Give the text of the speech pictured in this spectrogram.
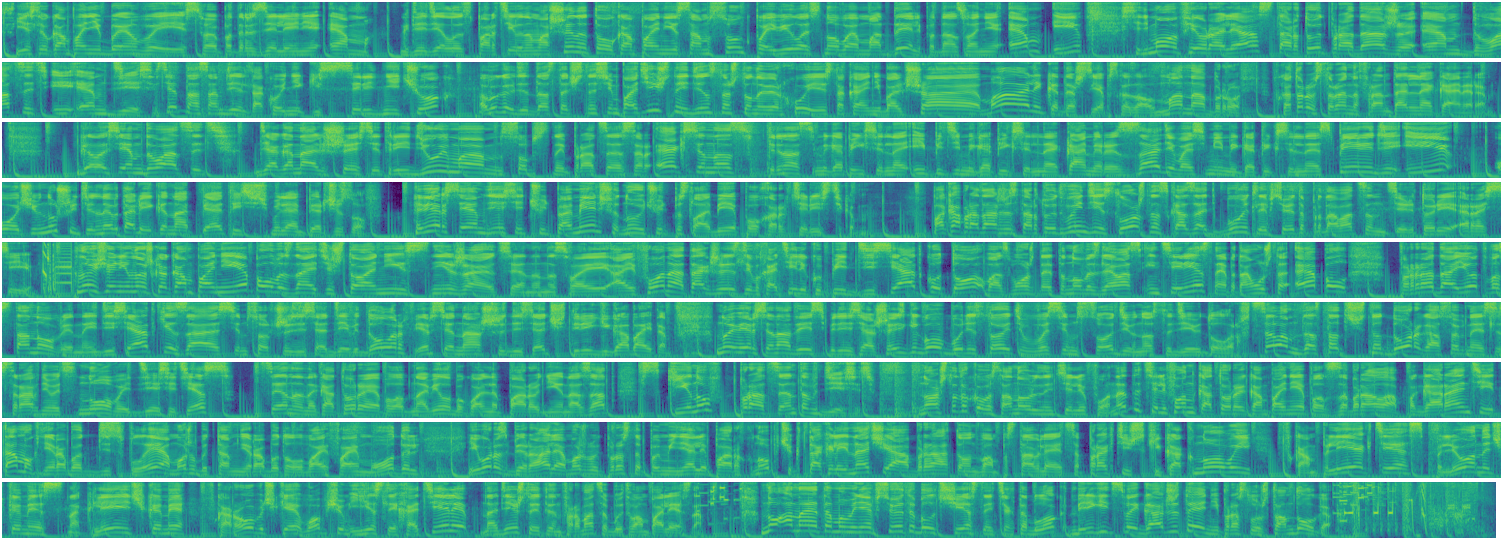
Если у компании BMW есть свое подразделение M, где делают спортивные машины, то у компании Samsung появилась новая модель под названием M, и 7 февраля стартуют продажи M20 и M10. Это на самом деле такой некий среднячок. Выглядит достаточно симпатично. Единственное, что наверху есть такая небольшая, маленькая, даже я бы сказал, монобровь, в которой встроена фронтальная камера. Galaxy M20 диагональ 6,3 дюйма, собственный процессор Exynos, 13-мегапиксельная и 5-мегапиксельная камеры сзади, 8-мегапиксельная спереди и очень внушительная батарейка на 5000 мАч. Версия M10 чуть поменьше, ну и чуть послабее по характеристикам. Пока продажи стартуют в Индии, сложно сказать, будет ли все это продаваться на территории России. Ну, еще немножко компании Apple. Вы знаете, что они снижают цены на свои iPhone, а также, если вы хотели купить десятку, то, возможно, эта новость для вас интересная, потому что Apple продает восстановленные десятки за 769 долларов, версия на 64 гигабайта. Ну и версия на 256 гигов будет стоить 899 долларов. В целом, достаточно особенно если сравнивать с новой 10s, цены на которые Apple обновила буквально пару дней назад, скинув процентов 10. Ну а что такое восстановленный телефон? Это телефон, который компания Apple забрала по гарантии. Там мог не работать дисплей, а может быть там не работал Wi-Fi модуль. Его разбирали, а может быть просто поменяли пару кнопочек. Так или иначе, обратно он вам поставляется практически как новый, в комплекте, с пленочками, с наклеечками, в коробочке. В общем, если хотели, надеюсь, что эта информация будет вам полезна. Ну а на этом у меня все. Это был честный техноблог. Берегите свои гаджеты, они прослужат вам долго.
